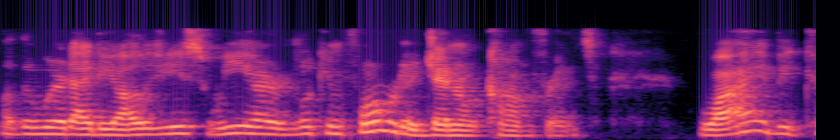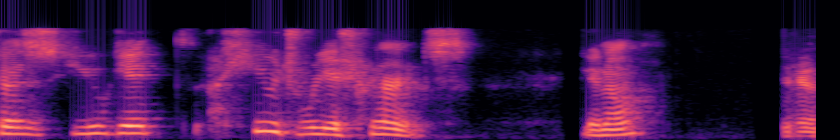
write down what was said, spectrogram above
other weird ideologies. We are looking forward to General Conference. Why? Because you get a huge reassurance You know, Yeah.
